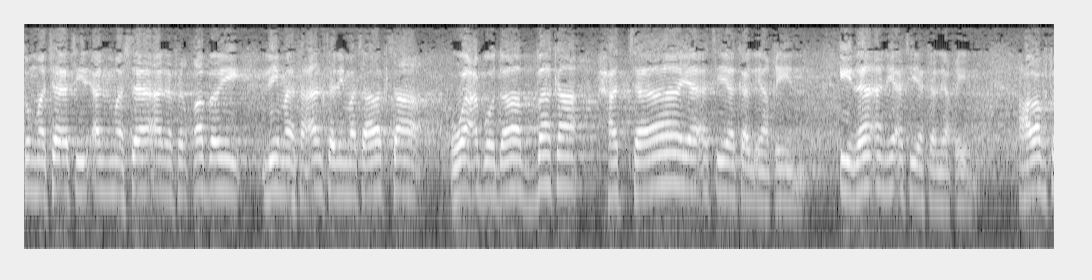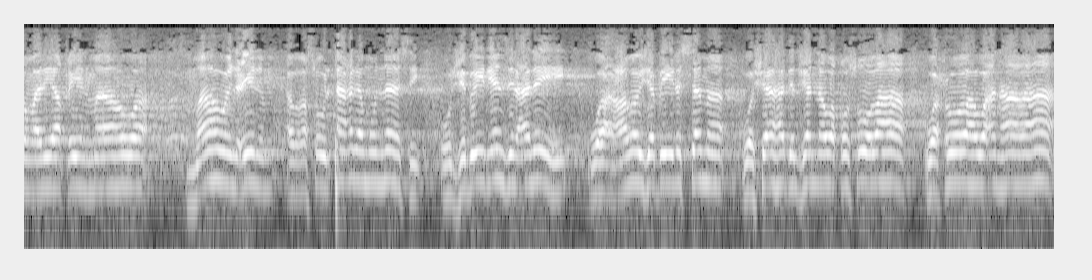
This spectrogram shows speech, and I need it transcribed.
ثم تأتي المساءلة في القبر لما فعلت لما تركت. واعبد ربك حتى يأتيك اليقين. إلى أن يأتيك اليقين. عرفتم اليقين ما هو؟ ما هو العلم؟ الرسول أعلم الناس وجبريل ينزل عليه وعرج به إلى السماء وشاهد الجنة وقصورها وحورها وأنهارها.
